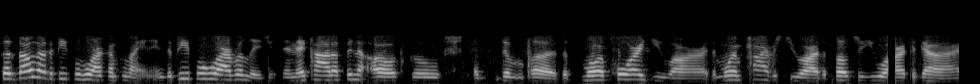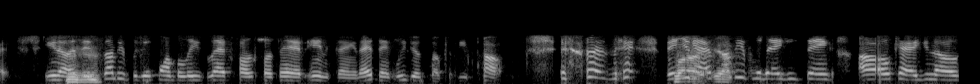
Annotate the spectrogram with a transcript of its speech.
Because those are the people who are complaining, the people who are religious, and they're caught up in the old school. The the, uh, the more poor you are, the more impoverished you are, the closer you are to God. You know, and then Mhm. some people just don't believe black folks supposed to have anything. They think we just supposed to be poor. then you Right, got yeah. some people that you think, oh, okay, you know,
